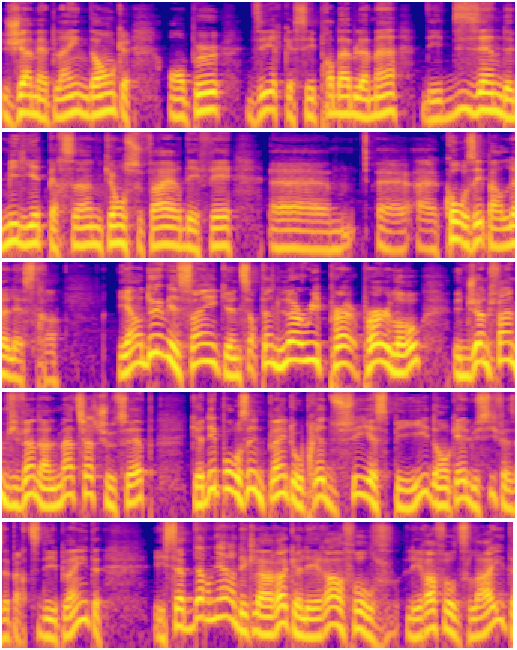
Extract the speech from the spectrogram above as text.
jamais plainte. Donc on peut dire que c'est probablement des dizaines de milliers de personnes qui ont souffert d'effets euh, euh, euh, causés par l'olestra. Et en 2005, il y a une certaine Laurie Perlow, une jeune femme vivant dans le Massachusetts, qui a déposé une plainte auprès du CSPI, donc elle aussi faisait partie des plaintes, et cette dernière déclara que les Raffles, les Raffles Light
